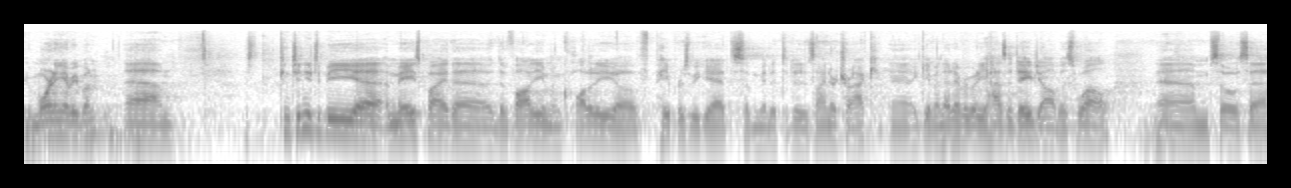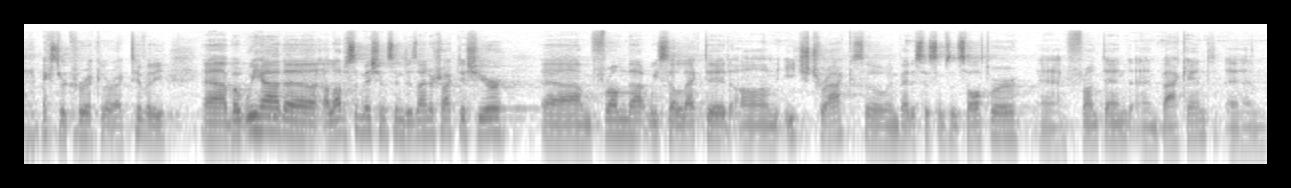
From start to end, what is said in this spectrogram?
Good morning, everyone. Um, continue to be uh, amazed by the, the volume and quality of papers we get submitted to the designer track, uh, given that everybody has a day job as well. Um, so it's an extracurricular activity. Uh, but we had a, lot of submissions in designer track this year. Um, from that, we selected on each track, so embedded systems and software, uh, front end and back end, um,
